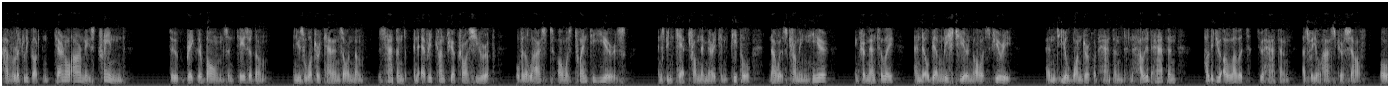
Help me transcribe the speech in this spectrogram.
have, literally got internal armies trained to break their bones and taser them and use water cannons on them. This happened in every country across Europe over the last almost 20 years and it's been kept from the American people. Now it's coming here incrementally and it'll be unleashed here in all its fury. And you'll wonder what happened and how did it happen? How did you allow it to happen? That's what you'll ask yourself. Well,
